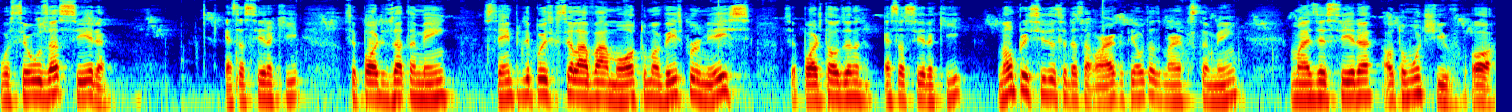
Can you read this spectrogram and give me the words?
você usa a cera. Essa cera aqui você pode usar também sempre depois que você lavar a moto uma vez por mês. Você pode estar tá usando essa cera aqui. Não precisa ser dessa marca, tem outras marcas também, mas é cera automotivo. Ó,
